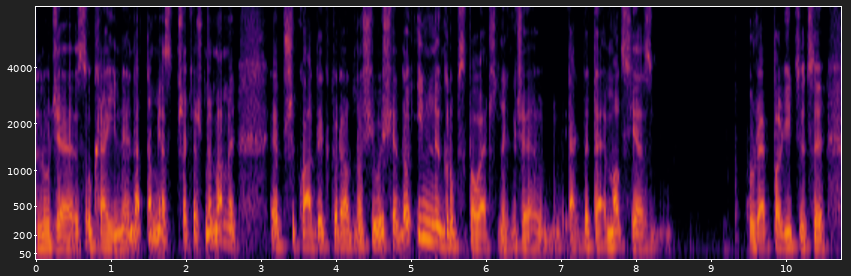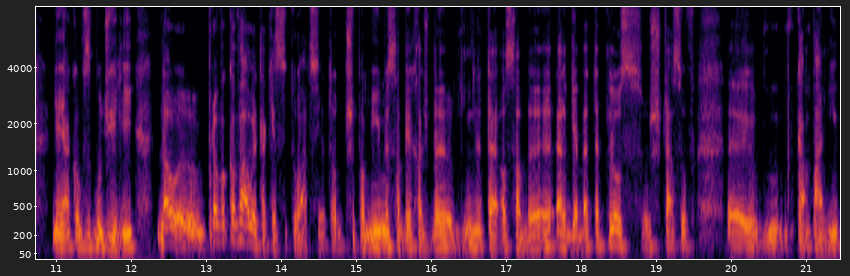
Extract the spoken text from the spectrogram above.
ludzie z Ukrainy. Natomiast przecież my mamy przykłady, które odnosiły się do innych grup społecznych, gdzie jakby te emocje które politycy niejako wzbudzili, no, prowokowały takie sytuacje. To przypomnijmy sobie choćby te osoby LGBT+, z czasów y, kampanii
